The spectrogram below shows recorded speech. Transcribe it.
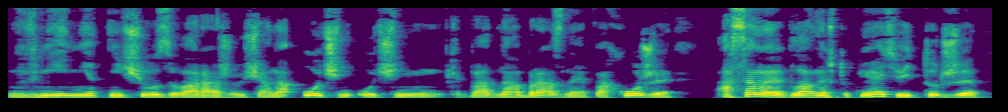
в ней нет ничего завораживающего. Она очень-очень как бы однообразная, похожая. А самое главное, что, понимаете, ведь тут же,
